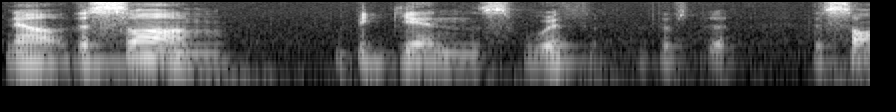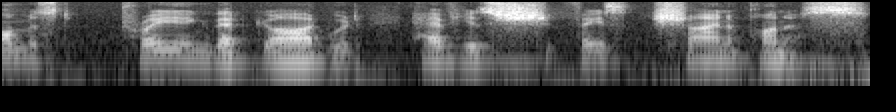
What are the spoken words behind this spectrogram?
Now, the psalm begins with the, the, the psalmist praying that God would have his sh- face shine upon us.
